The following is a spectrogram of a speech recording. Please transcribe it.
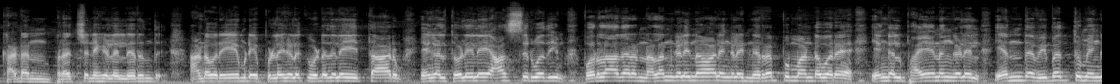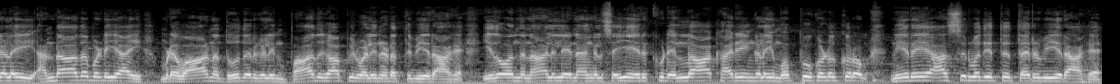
கடன் பிரச்சனைகளில் இருந்து ஆண்டவரே உடைய பிள்ளைகளுக்கு விடுதலையை தாரும். எங்கள் தொழிலை ஆசிர்வதியும். பொருளாதார நலன்களினால் எங்களை நிரப்பும் ஆண்டவரே. எங்கள் பயணங்களில் எந்த விபத்தும் எங்களை அண்டாதபடியாய் உடைய வான தூதர்களின் பாதுகாப்பில் வழிநடத்துவீராக. இதோ அந்த நாளிலே நாங்கள் செய்ய இருக்கக்கூடிய எல்லா காரியங்களையும் ஒப்பு கொடுக்கிறோம். நீரே ஆசிர்வதித்து தருவீராக.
